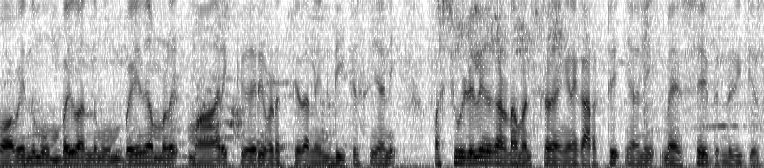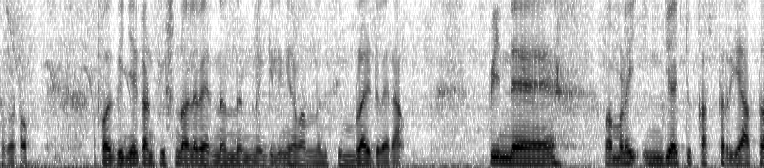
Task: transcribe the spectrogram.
ഗോവയിൽ നിന്ന് മുംബൈ വന്ന് മുംബൈയിൽ നിന്ന് നമ്മൾ മാറി കയറി ഇവിടെ എത്തിയതാണ്. അതിന്റെ ഡീറ്റെയിൽസ് ഞാൻ ഫസ്റ്റ് വീഡിയോയിൽ നിങ്ങൾ കണ്ടാൽ മനസ്സിലാവും. എങ്ങനെ കറക്റ്റ് ഞാൻ മെൻഷൻ ചെയ്തിട്ടുണ്ട് ഡീറ്റെയിൽസ് കേട്ടോ. അപ്പോൾ ഇങ്ങനെ കൺഫ്യൂഷൻ പോലെ വരണമെന്നുണ്ടെങ്കിൽ ഇങ്ങനെ വന്നത് സിമ്പിളായിട്ട് വരാം. പിന്നെ നമ്മൾ ഇന്ത്യ ടു ഖത്തർ യാത്ര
